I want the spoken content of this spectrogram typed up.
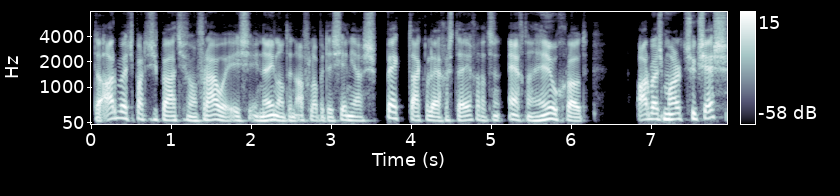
De arbeidsparticipatie van vrouwen is in Nederland in de afgelopen decennia spectaculair gestegen. Dat is een, echt een heel groot arbeidsmarktsucces.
